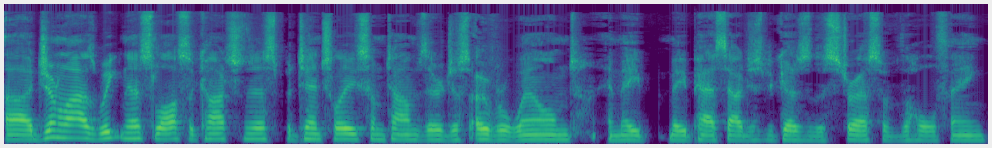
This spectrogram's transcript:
Uh, generalized weakness, loss of consciousness, potentially. Sometimes they're just overwhelmed and may may pass out just because of the stress of the whole thing.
